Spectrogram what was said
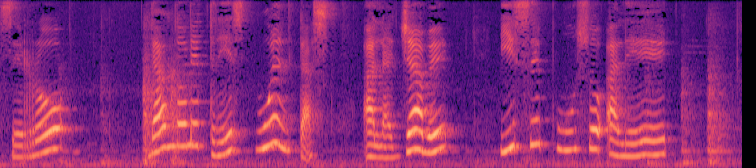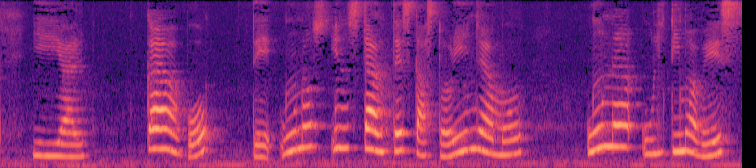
cerró dándole tres vueltas a la llave y se puso a leer y al cabo de unos instantes Castorín llamó una última vez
